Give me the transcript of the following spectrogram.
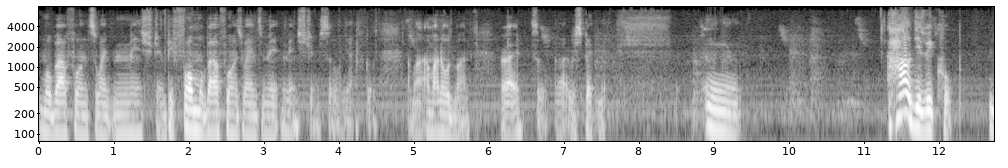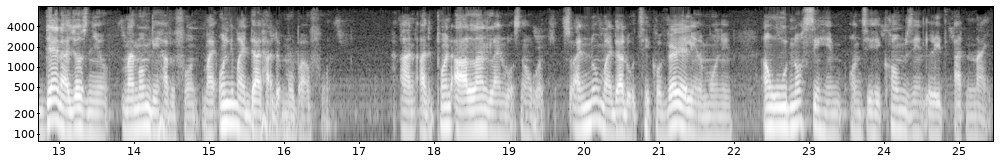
mobile phones went mainstream, before mobile phones went ma- mainstream. So yeah, of course, I'm, a, I'm an old man, right? So uh, respect me. Mm. How did we cope? Then I just knew my mom didn't have a phone. My only my dad had a mobile phone and at the point our landline was not working. So I know my dad would take off very early in the morning and we would not see him until he comes in late at night.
